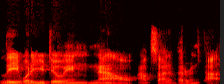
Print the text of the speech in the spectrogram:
Lee, what are you doing now outside of Veterans Path?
